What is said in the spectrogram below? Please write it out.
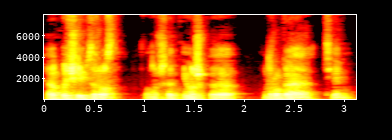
Как учить взрослых, потому что это немножко другая тема.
